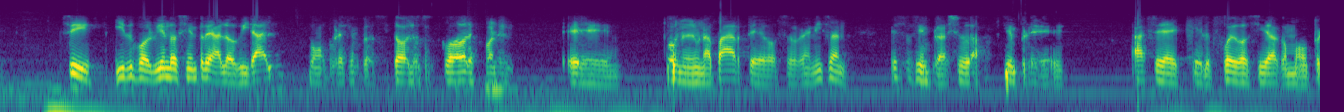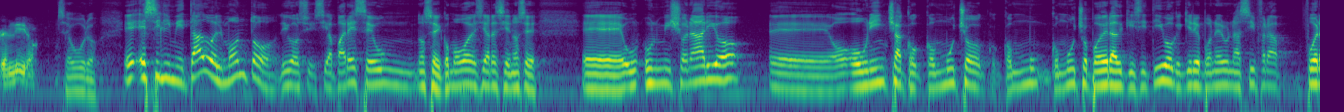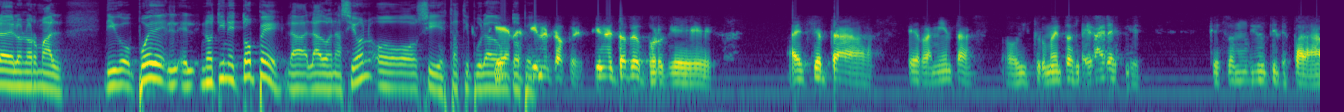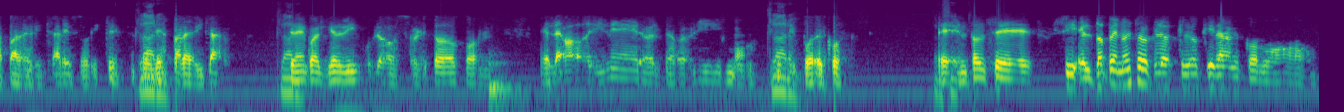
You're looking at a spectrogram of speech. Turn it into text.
sí, ir volviendo siempre a lo viral, como por ejemplo, si todos los jugadores ponen, eh, ponen una parte o se organizan, eso siempre ayuda, siempre hace que el fuego siga como prendido. Seguro. ¿E- ¿Es ilimitado el monto? Digo, si, si aparece un, no sé, como vos decías recién, no sé, eh, un, un millonario eh, o, o un hincha co- con, mucho, con, con mucho poder adquisitivo que quiere poner una cifra fuera de lo normal. Digo, ¿puede, el- el- ¿no tiene tope la, la donación o sí está estipulado Tiene, un tope? tiene tope, tiene tope porque hay ciertas herramientas o instrumentos legales que, que son muy útiles para, para evitar eso, ¿viste? Claro. Para evitar Claro. tener cualquier vínculo, sobre todo con el lavado de dinero, el terrorismo, Claro. ese tipo de cosas. Eh, entonces, sí, el tope nuestro creo, creo que eran como,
